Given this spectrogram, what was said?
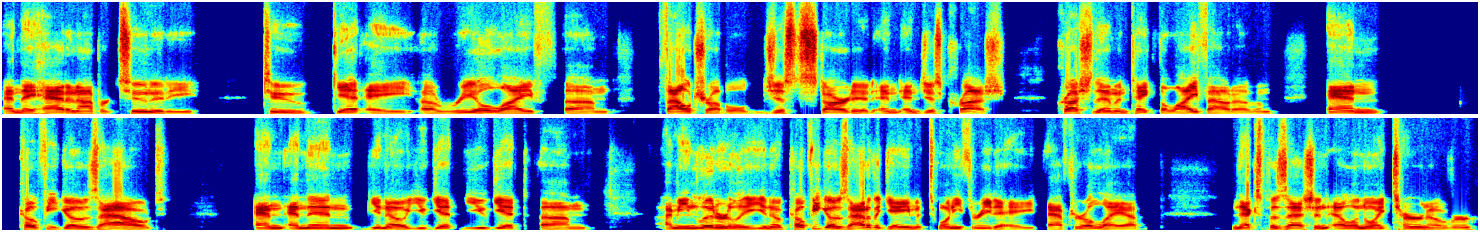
and they had an opportunity to get a a real life um, foul trouble just started and and just crush crush them and take the life out of them. And Kofi goes out and and then you know you get you get um I mean literally you know Kofi goes out of the game at 23 to 8 after a layup. Next possession Illinois turnover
